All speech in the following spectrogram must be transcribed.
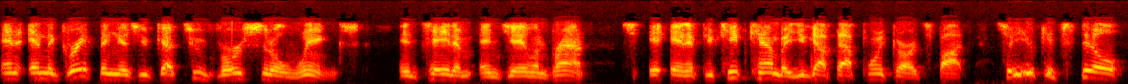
And and the great thing is you've got two versatile wings in Tatum and Jaylen Brown. And if you keep Kemba, you got that point guard spot. So you could still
